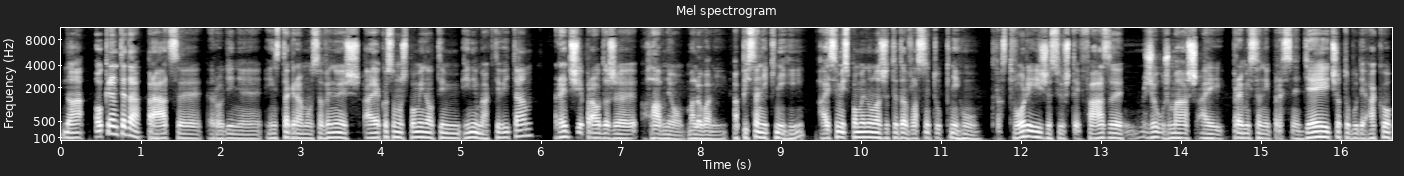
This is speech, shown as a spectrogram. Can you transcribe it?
No a okrem teda práce, rodine, Instagramu sa venuješ aj, ako som už spomínal, tým iným aktivitám. Reč je pravda, že hlavne o maľovaní a písaní knihy. Aj si mi spomenula, že teda vlastne tú knihu teraz tvoríš, že si už v tej fáze, že už máš aj premyslený presne dej, čo to bude ako.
